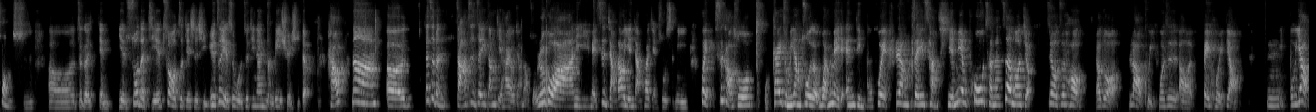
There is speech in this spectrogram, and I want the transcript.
控时，呃，这个演演说的节奏这件事情，因为这也是我最近在努力学习的。好，那呃。在这本杂志这一章节，他有讲到说，如果啊，你每次讲到演讲快减速时，你会思考说，我该怎么样做的完美的 ending，不会让这一场前面铺陈了这么久，只有最后叫做落亏，或是呃被毁掉。嗯，不要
